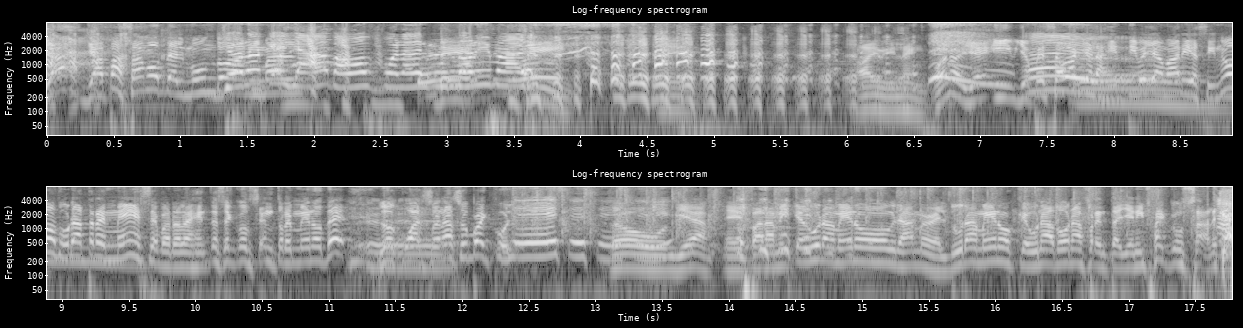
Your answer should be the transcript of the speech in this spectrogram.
Ya, ya pasamos del mundo Yo creo animal. que ya vamos fuera del de- mundo animal. Sí. Sí. Ay, Vilén. Bueno, y, y yo pensaba Ay. que la gente iba a llamar y decir, no, dura tres meses, pero la gente se concentró en menos de, lo cual suena súper cool. Sí, sí, sí. So, sí. yeah, eh, para mí que dura menos, déjame ver, dura menos que una dona frente a Jennifer González. No,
